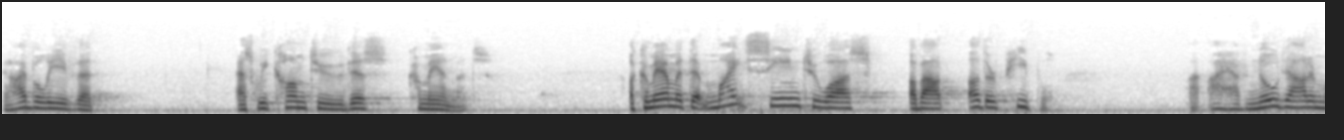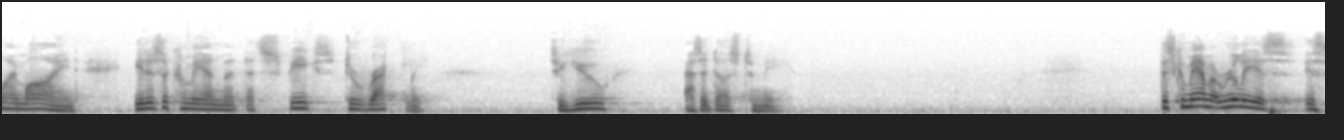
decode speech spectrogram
And I believe that as we come to this commandment, a commandment that might seem to us about other people, I have no doubt in my mind it is a commandment that speaks directly to you as it does to me. This commandment really is, is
